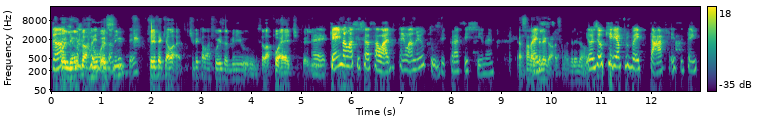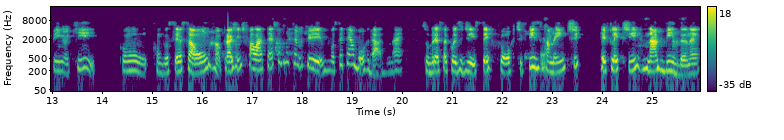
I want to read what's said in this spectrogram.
Tanta olhando a rua assim. Teve aquela, tive aquela coisa meio, sei lá, poética ali. É, quem não assistiu essa live tem lá no YouTube para assistir, né? Essa live Mas- é legal, essa live é legal. E hoje eu queria aproveitar esse tempinho aqui com, com você, essa honra, para a gente falar até sobre o tema que você tem abordado, né? Sobre essa coisa de ser forte fisicamente, refletir na vida, né?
